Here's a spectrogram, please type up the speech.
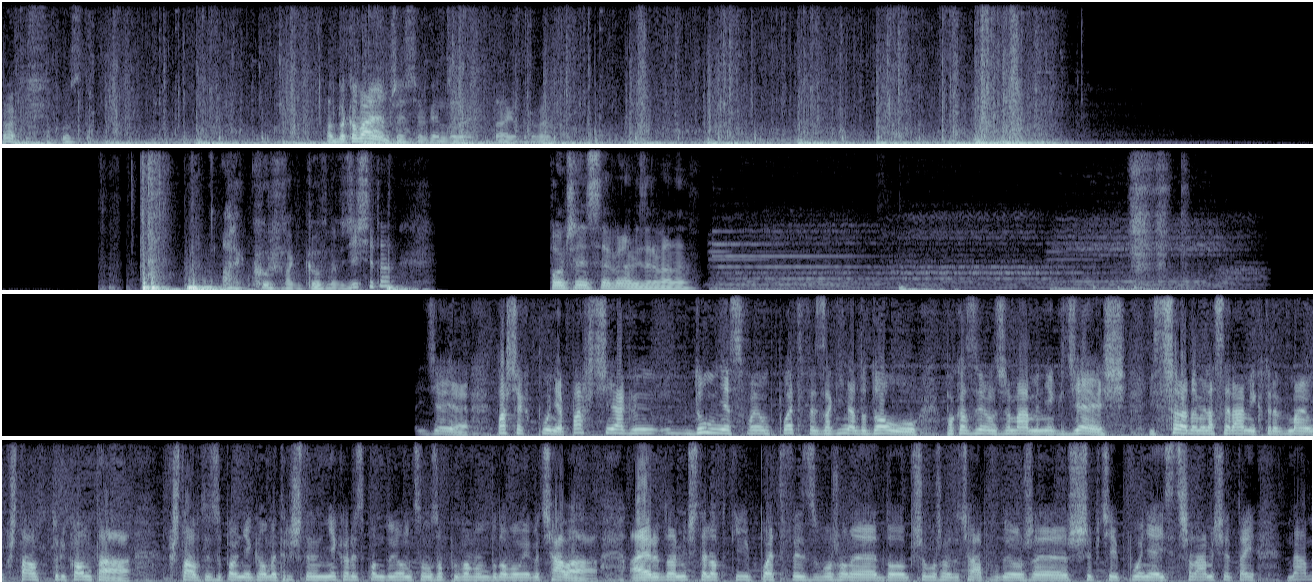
O, jakiś pust. Odblokowałem przejście w Gungeonach. Tak, odblokowałem. Ale kurwa gówno, widzieliście to? Połączenie z serwerami zerwane. dzieje. Patrzcie jak płynie, patrzcie jak y, dumnie swoją płetwę zagina do dołu, pokazując, że ma mnie gdzieś i strzela do mnie laserami, które mają kształt trójkąta. Kształty zupełnie geometryczne, niekorespondującą z opływową budową jego ciała. Aerodynamiczne lotki płetwy złożone do, przyłożone do ciała powodują, że szybciej płynie i strzelamy się tutaj na...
